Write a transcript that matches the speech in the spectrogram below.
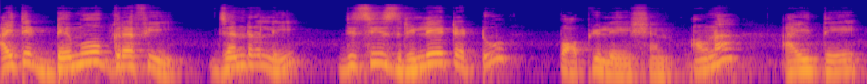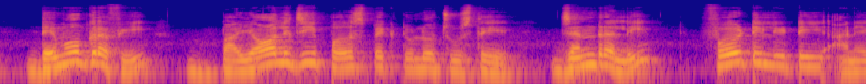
అయితే demography generally this is related to population అవునా? అయితే డెమోగ్రఫీ బయాలజీ పర్స్పెక్టివ్లో చూస్తే జనరల్లీ ఫర్టిలిటీ అనే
